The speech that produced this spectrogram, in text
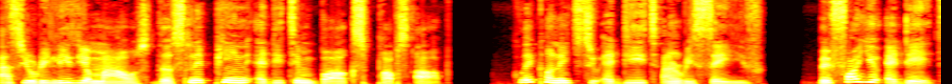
As you release your mouse, the snipping editing box pops up. Click on it to edit and resave. Before you edit,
